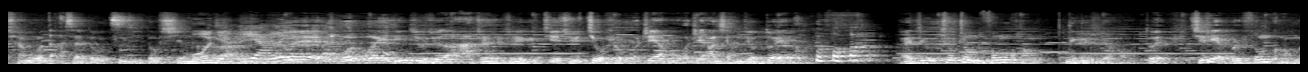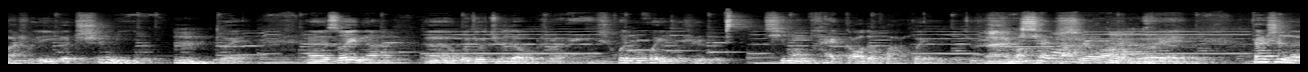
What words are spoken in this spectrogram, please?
全国大赛都自己都写模拟了对我我已经就觉得啊，这是这个结局就是我这样，我这样想就对了。哎，就就这么疯狂，那个时候，对，其实也不是疯狂吧，属于一个痴迷，嗯对，呃，所以呢，呃，我就觉得，我说，哎，会不会就是 期望太高的话，会就是哎失望太大？失望对对。但是呢，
